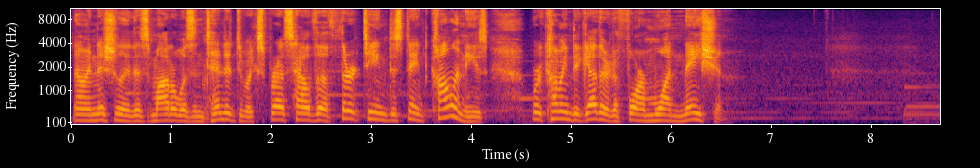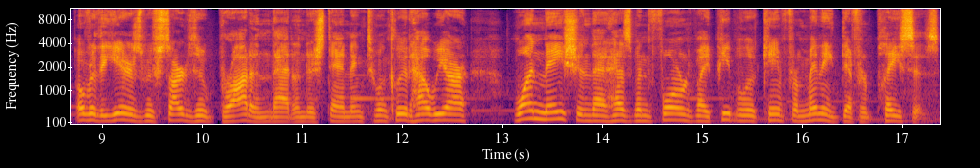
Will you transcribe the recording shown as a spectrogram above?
Now, initially, this model was intended to express how the 13 distinct colonies were coming together to form one nation. Over the years, we've started to broaden that understanding to include how we are one nation that has been formed by people who came from many different places,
